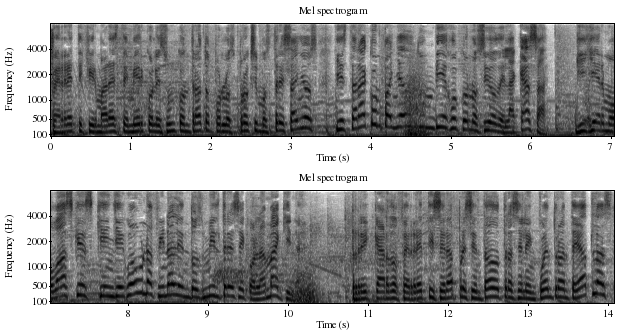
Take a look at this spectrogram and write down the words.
Ferretti firmará este miércoles un contrato por los próximos tres años y estará acompañado de un viejo conocido de la casa, Guillermo Vázquez, quien llegó a una final en 2013 con la máquina. Ricardo Ferretti será presentado tras el encuentro ante Atlas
